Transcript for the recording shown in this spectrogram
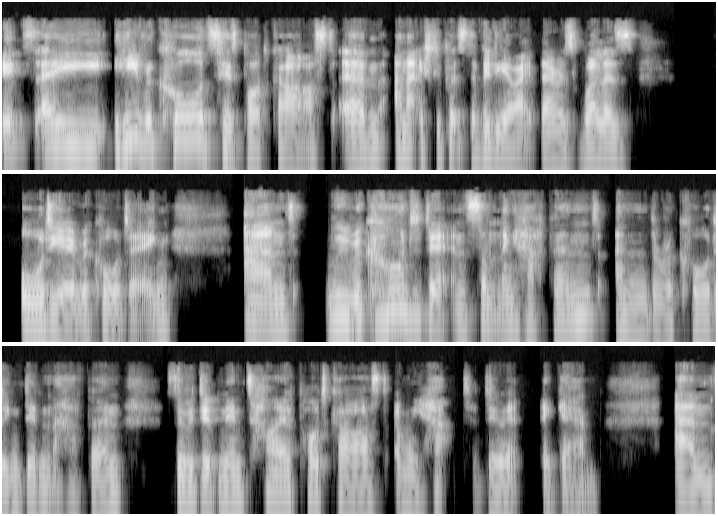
it's a he records his podcast um, and actually puts the video out there as well as audio recording. And we recorded it and something happened and the recording didn't happen. So we did an entire podcast and we had to do it again. And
